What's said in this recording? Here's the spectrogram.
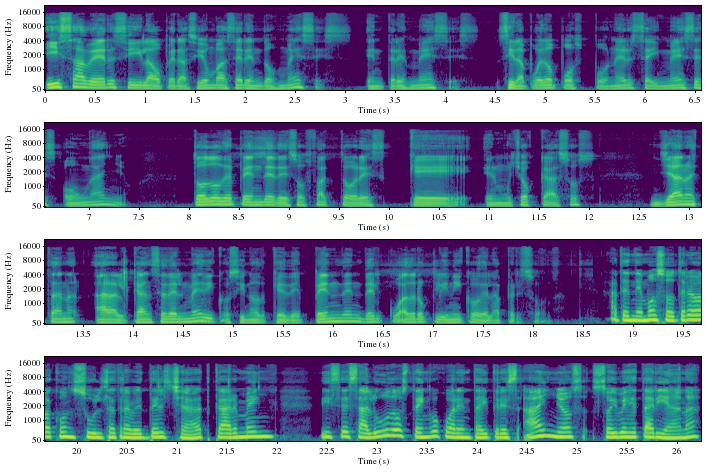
y saber si la operación va a ser en dos meses, en tres meses, si la puedo posponer seis meses o un año. Todo depende de esos factores que en muchos casos ya no están al alcance del médico, sino que dependen del cuadro clínico de la persona. Atendemos otra consulta a través del chat. Carmen dice, saludos, tengo 43 años, soy vegetariana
